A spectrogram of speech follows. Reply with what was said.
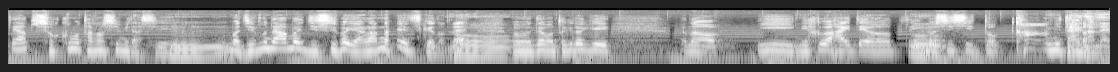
であと食も楽しみだし、うん。まあ自分であんまり自炊はやらないんですけどね。うん。うん、でも時々あのいい肉が入ったよって、うんイノシシドッカーンみたいなね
